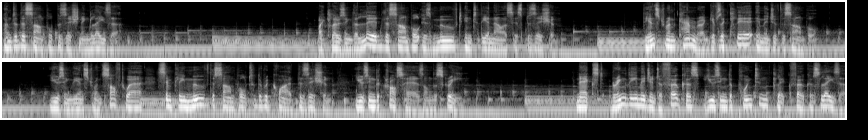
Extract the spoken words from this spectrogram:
under the sample positioning laser. By closing the lid, the sample is moved into the analysis position. The instrument camera gives a clear image of the sample. Using the instrument software, simply move the sample to the required position using the crosshairs on the screen. Next, bring the image into focus using the point and click focus laser.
